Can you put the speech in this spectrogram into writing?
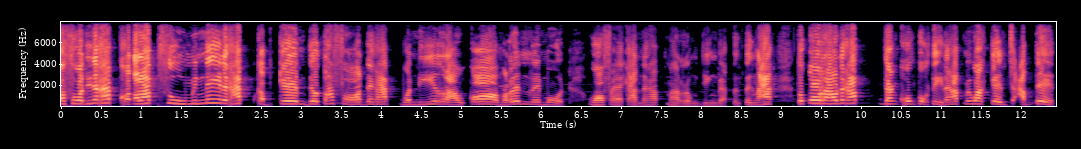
ก็สวัสดีนะครับ ขอต้อนรับสู่มินนี่นะครับ กับเกม Delta Force นะครับ วันนี้เราก็มาเล่นในโหมด Warfare กันนะครับ มาลงยิงแบบตึงๆนะ ตัวโปรเรานะครับ ยังคงปกตินะครับ ไม่ว่าเกมจะอัปเดต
